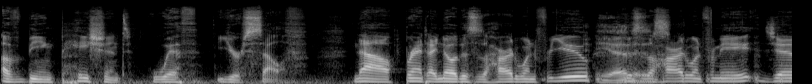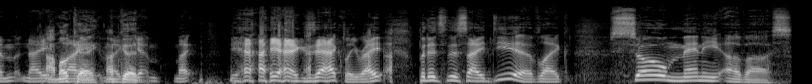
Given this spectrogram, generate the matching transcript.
of being patient with yourself. Now, Brant, I know this is a hard one for you. Yeah, it this is. a hard one for me, Jim. Night, I'm okay. I'm good. my, yeah, yeah, exactly, right. but it's this idea of like so many of us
